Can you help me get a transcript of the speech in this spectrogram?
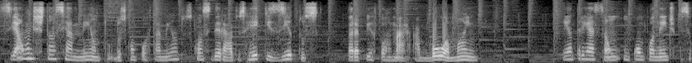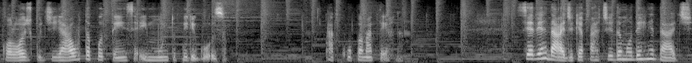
Se há um distanciamento dos comportamentos considerados requisitos para performar a boa mãe, entra em ação um componente psicológico de alta potência e muito perigoso: a culpa materna. Se é verdade que a partir da modernidade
